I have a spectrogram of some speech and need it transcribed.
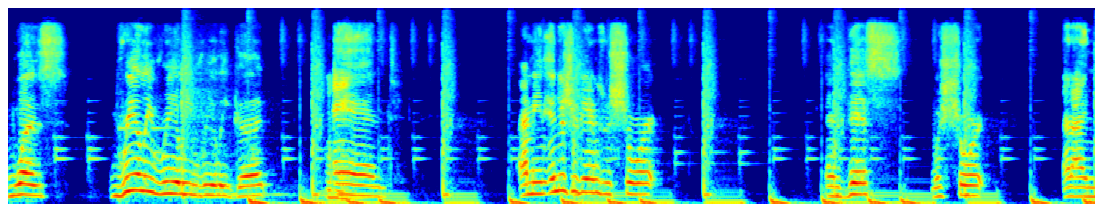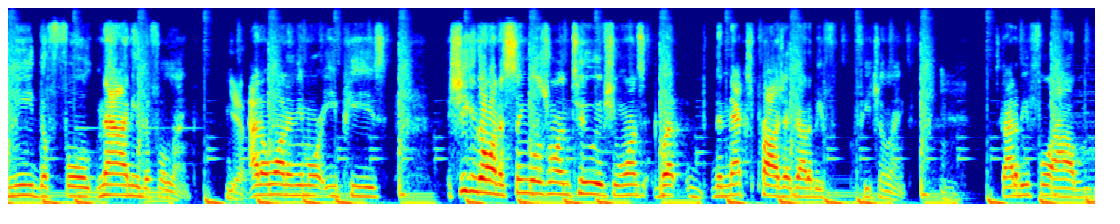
was really, really, really good, Mhm. and I mean, industry games was short, and this was short, and I need the full. Now I need the full length. Yeah. I don't want any more EPs. She can go on a singles run too if she wants, but the next project got to be feature length. It's got to be full album.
